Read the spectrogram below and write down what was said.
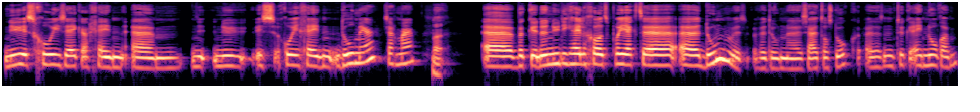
Nu is groei zeker geen, um, nu, nu, is groei geen doel meer, zeg maar. Nee. Uh, we kunnen nu die hele grote projecten uh, doen. We, we doen uh, Zuidasdok, dat is natuurlijk enorm.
